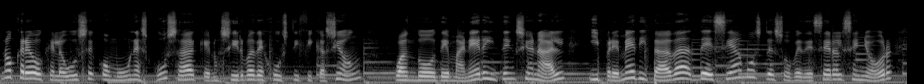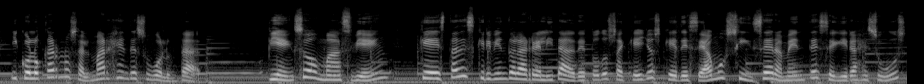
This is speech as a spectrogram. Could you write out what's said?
No creo que la use como una excusa que nos sirva de justificación cuando de manera intencional y premeditada deseamos desobedecer al Señor y colocarnos al margen de su voluntad. Pienso, más bien, que está describiendo la realidad de todos aquellos que deseamos sinceramente seguir a Jesús,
